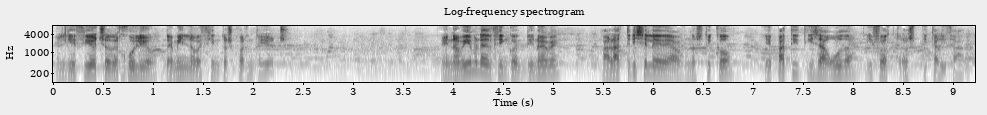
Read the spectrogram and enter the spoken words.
el 18 de julio de 1948. En noviembre del 59, a la actriz se le diagnosticó hepatitis aguda y fue hospitalizada.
